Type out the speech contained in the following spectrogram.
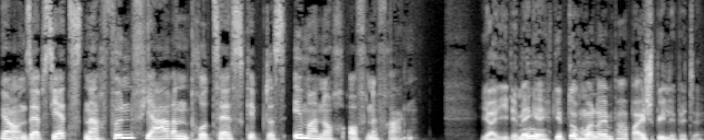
Ja, und selbst jetzt, nach fünf Jahren Prozess, gibt es immer noch offene Fragen. Ja, jede Menge. Gib doch mal ein paar Beispiele, bitte.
